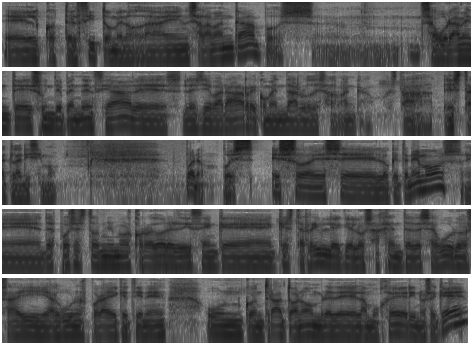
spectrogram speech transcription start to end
el coctelcito, me lo da en Salamanca, pues eh, seguramente su independencia les, les llevará a recomendarlo de Salamanca. Está, está clarísimo. Bueno, pues eso es eh, lo que tenemos. Eh, después estos mismos corredores dicen que, es terrible que los agentes de seguros, hay algunos por ahí que tienen un contrato a nombre de la mujer y no sé qué.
